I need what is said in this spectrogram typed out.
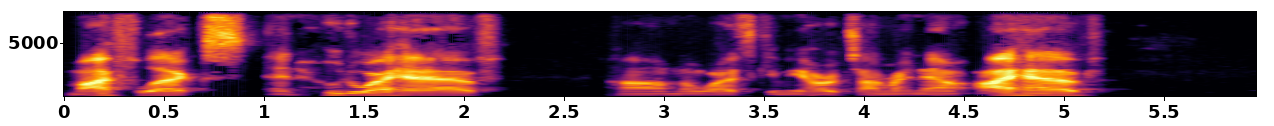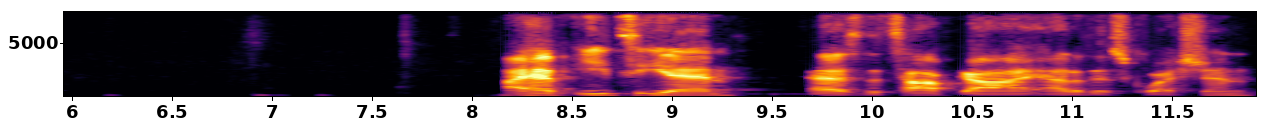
my flex and who do I have? I don't know why it's giving me a hard time right now. I have I have ETN as the top guy out of this question.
